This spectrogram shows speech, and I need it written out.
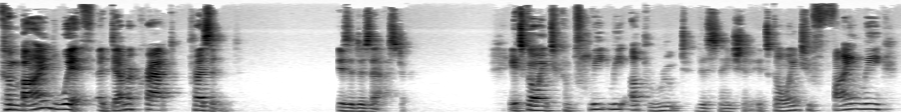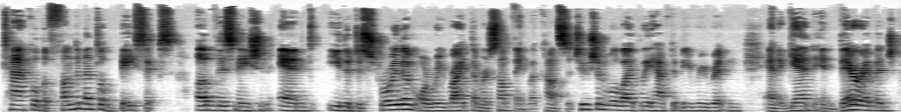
combined with a Democrat president, is a disaster. It's going to completely uproot this nation. It's going to finally tackle the fundamental basics of this nation and either destroy them or rewrite them or something. The Constitution will likely have to be rewritten. And again, in their image,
